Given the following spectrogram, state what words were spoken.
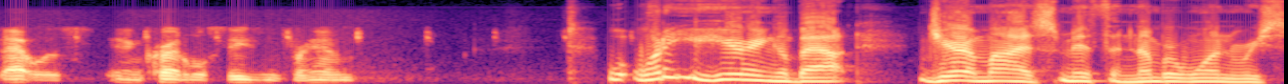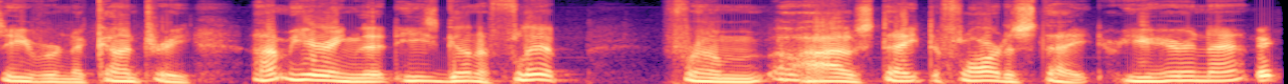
that was an incredible season for him. what are you hearing about Jeremiah Smith, the number one receiver in the country? I'm hearing that he's going to flip from Ohio State to Florida State. Are you hearing that? It,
